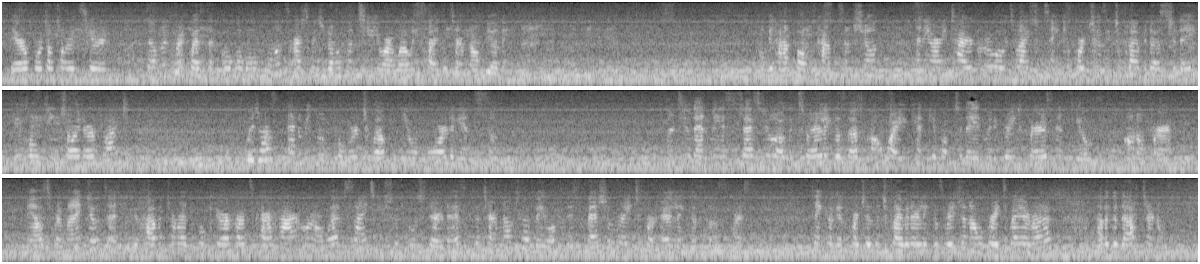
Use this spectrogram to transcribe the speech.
The airport authorities here in Dublin request that all mobile phones are switched off until you are well inside the terminal building. On behalf of Captain Sean and your entire crew, I would like to thank you for choosing to fly with us today. We hope you enjoyed our flight with us and we look forward to welcoming you on board again soon. Until then, may I suggest you log into aerlingus.com where you can keep up to date with the great fares and deals on offer. May I also remind you that if you haven't already booked your Hertz car hire on our website, you should go to their desk in the terminal to avail of this special rate for Aer Lingus customers. Thank you again for choosing to fly with Aer Lingus Regional operated by IATA. Have a good afternoon.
